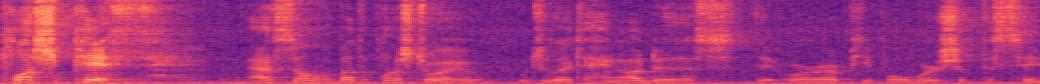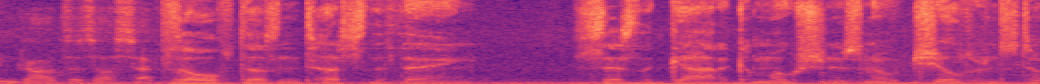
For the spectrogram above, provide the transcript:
Plush Pyth. Ask Zulf about the plush toy. Would you like to hang on to this? The Ura people worship the same gods as us after. Zolf doesn't touch the thing. Says the god of commotion is no children's toy.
